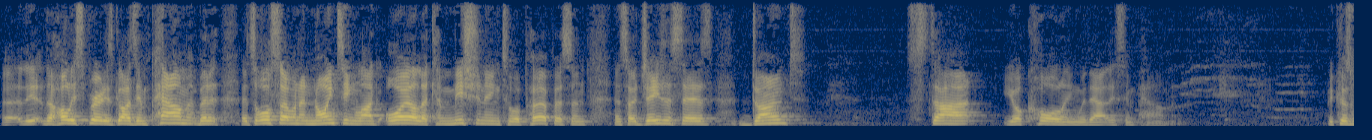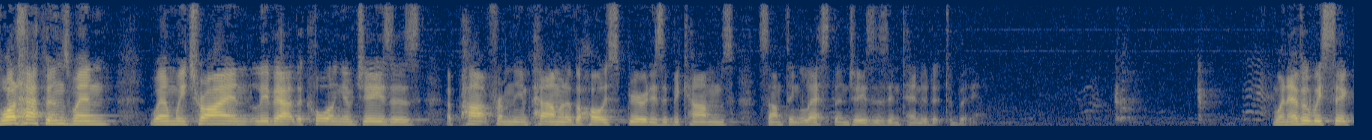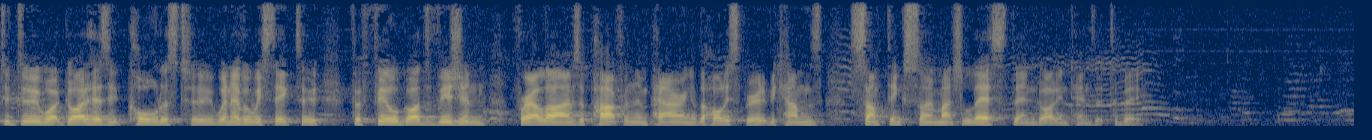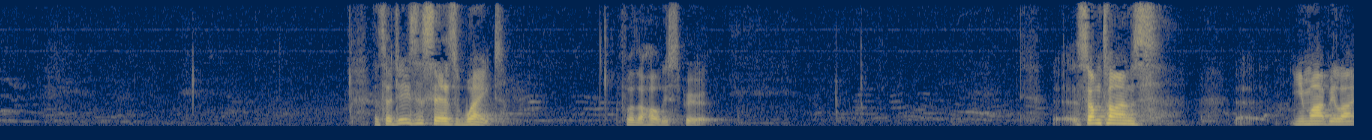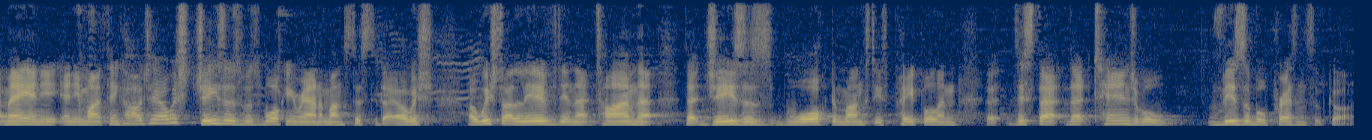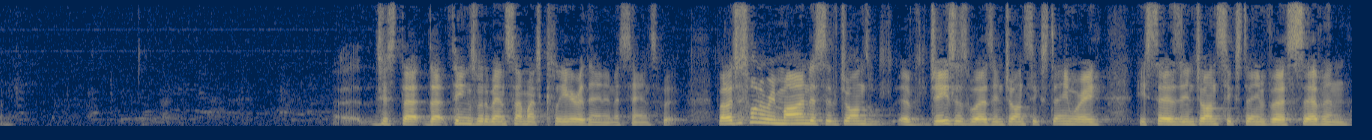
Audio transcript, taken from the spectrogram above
Uh, the, the, Holy Spirit is God's empowerment, but it, it's also an anointing like oil, a commissioning to a purpose. And, and so Jesus says, Don't start your calling without this empowerment. Because what happens when, when we try and live out the calling of Jesus apart from the empowerment of the Holy Spirit is it becomes something less than Jesus intended it to be. Whenever we seek to do what God has called us to, whenever we seek to fulfill God's vision for our lives apart from the empowering of the Holy Spirit, it becomes something so much less than God intends it to be. And so Jesus says, wait for the Holy Spirit. Sometimes uh, you might be like me and you, and you might think, oh, gee, I wish Jesus was walking around amongst us today. I wish I, wished I lived in that time that, that Jesus walked amongst his people and uh, just that, that tangible, visible presence of God. Just that, that things would have been so much clearer then, in a sense. But, but I just want to remind us of, John's, of Jesus' words in John 16, where he, he says in John 16, verse 7,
